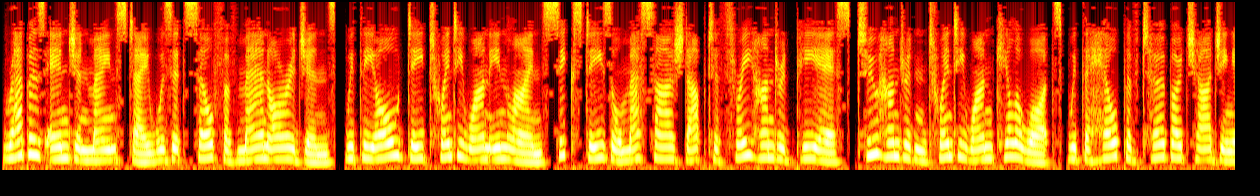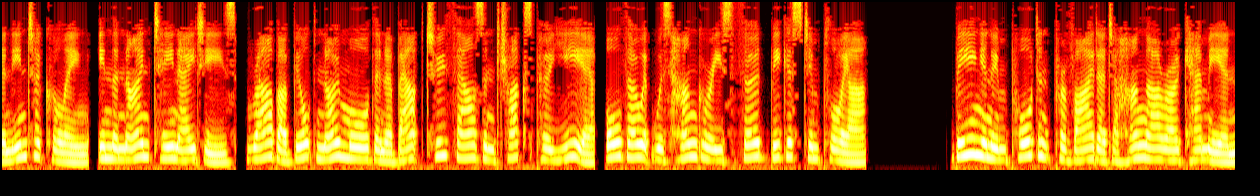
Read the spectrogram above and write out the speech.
Raba's engine mainstay was itself of MAN origins, with the old D21 inline-six diesel massaged up to 300 PS 221 kilowatts with the help of turbocharging and intercooling. In the 1980s, Raba built no more than about 2,000 trucks per year, although it was Hungary's third biggest employer. Being an important provider to Hungarocamion,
